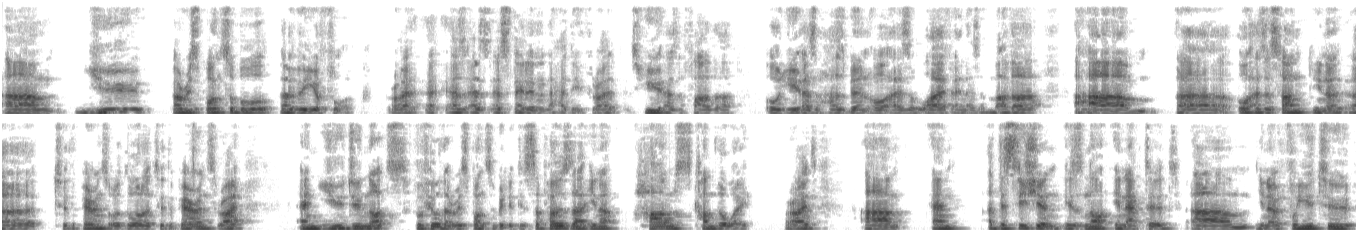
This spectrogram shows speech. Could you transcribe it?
um, you are responsible over your flock right? As, as, as stated in the hadith, right? It's you as a father, or you as a husband, or as a wife and as a mother, um, uh, or as a son, you know, uh, to the parents, or a daughter to the parents, right? And you do not fulfill that responsibility. Suppose that, you know, harms come the way, right? Um, and a decision is not enacted, um, you know, for you to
